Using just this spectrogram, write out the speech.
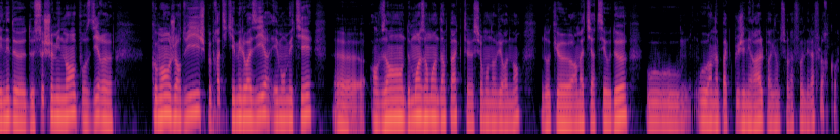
est né de, ce cheminement pour se dire euh, comment aujourd'hui je peux pratiquer mes loisirs et mon métier en faisant de moins en moins d'impact sur mon environnement. Donc en matière de CO2, ou, ou un impact plus général, par exemple sur la faune et la flore. Quoi.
